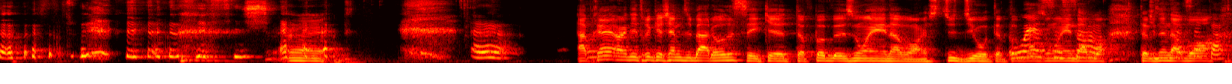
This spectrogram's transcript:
god! c'est si cher! Ouais. Euh, Après, un des trucs que j'aime du battle, c'est que t'as pas besoin d'avoir un studio, t'as pas Ouais, besoin d'avoir, t'as besoin d'avoir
